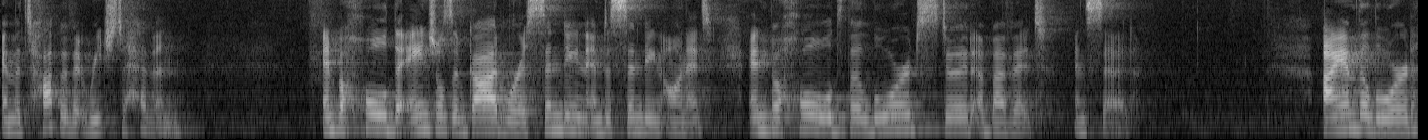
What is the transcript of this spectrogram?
and the top of it reached to heaven. And behold, the angels of God were ascending and descending on it. And behold, the Lord stood above it and said, I am the Lord,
